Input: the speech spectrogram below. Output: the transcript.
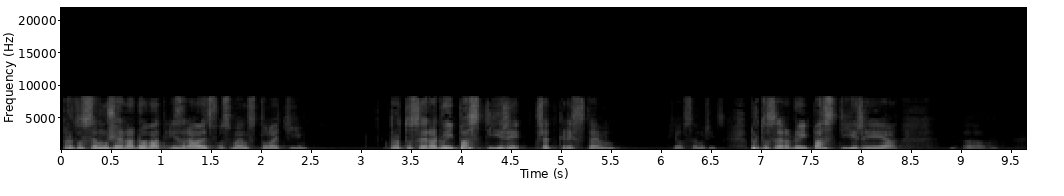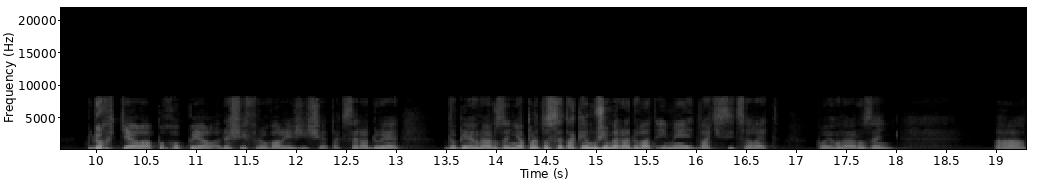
Proto se může radovat Izraelec v 8. století, proto se radují pastýři před Kristem, chtěl jsem říct. Proto se radují pastýři a uh, kdo chtěl a pochopil a dešifroval Ježíše, tak se raduje v době jeho narození. A proto se také můžeme radovat i my 2000 let po jeho narození. A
